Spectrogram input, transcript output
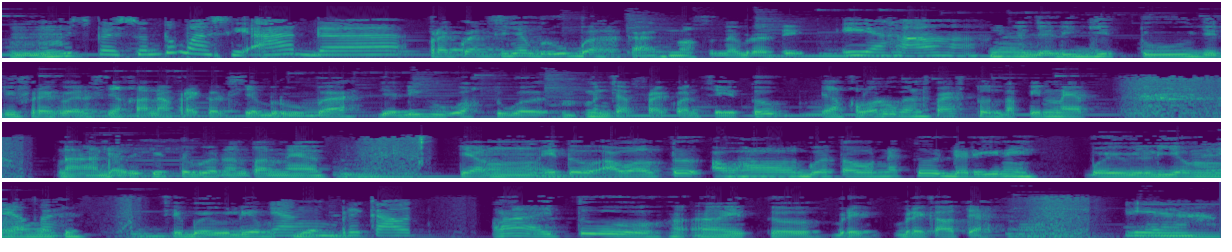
Tapi Space Tune tuh masih ada Frekuensinya berubah kan? Maksudnya berarti iya ha, ha. Ya, jadi gitu, jadi frekuensinya karena frekuensinya berubah, jadi waktu gue mencet frekuensi itu yang keluar bukan Space Tune tapi net. Nah dari situ gue nonton net. Yang itu awal tuh awal gue tahu net tuh dari ini Boy William yang si Boy William. yang breakout Ah itu, ah, itu break breakout ya. iya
